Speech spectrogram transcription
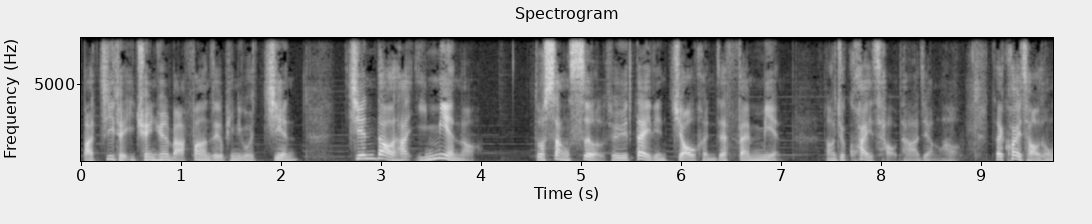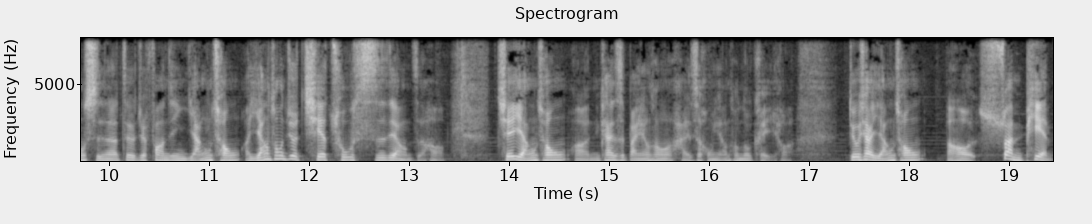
把鸡腿一圈一圈把它放在这个平底锅煎，煎到它一面哦都上色了，所以带一点焦痕，再翻面，然后就快炒它这样哈。在快炒同时呢，这个就放进洋葱啊，洋葱就切粗丝这样子哈。切洋葱啊，你看是白洋葱还是红洋葱都可以哈。丢下洋葱，然后蒜片，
